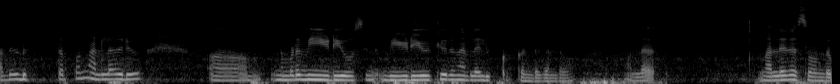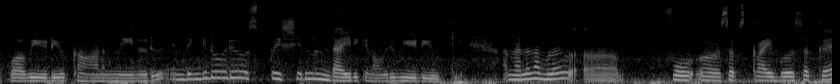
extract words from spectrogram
അതെടുത്തപ്പോൾ നല്ല ഒരു നമ്മുടെ വീഡിയോസിന് വീഡിയോയ്ക്ക് ഒരു നല്ല ലുക്കൊക്കെ ഉണ്ട് കണ്ടോ? നല്ല നല്ല രസമുണ്ട് ഇപ്പോൾ ആ വീഡിയോ കാണുന്നതിനൊരു എന്തെങ്കിലും ഒരു സ്പെഷ്യൽ ഉണ്ടായിരിക്കണം ഒരു വീഡിയോയ്ക്ക്. എന്നാലും നമ്മൾ ഫോ സബ്സ്ക്രൈബേഴ്സൊക്കെ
